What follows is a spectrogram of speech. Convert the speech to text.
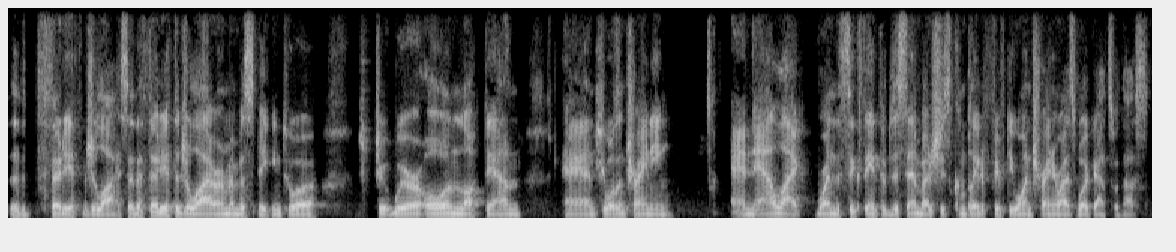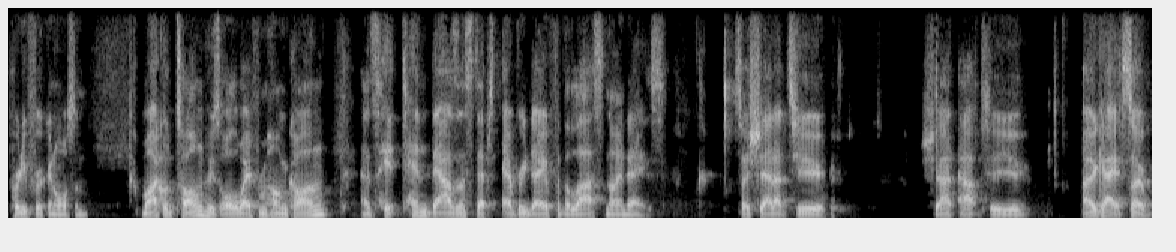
the 30th of July. So the 30th of July, I remember speaking to her. She, we were all in lockdown and she wasn't training. And now, like, we're in the 16th of December. She's completed 51 trainerized workouts with us. Pretty freaking awesome. Michael Tong, who's all the way from Hong Kong, has hit 10,000 steps every day for the last nine days. So shout out to you. Shout out to you. Okay, so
